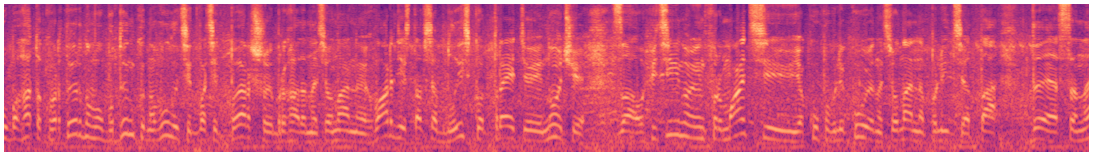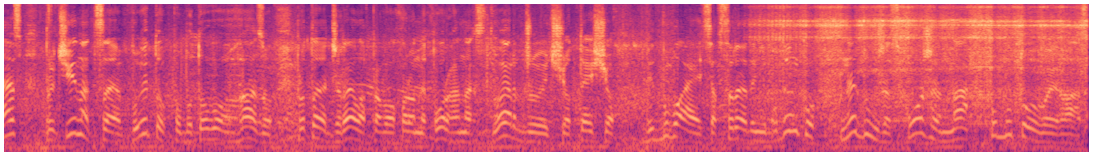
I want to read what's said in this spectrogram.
у багатоквартирному будинку на вулиці 21-ї бригади Національної гвардії стався близько третьої ночі. За офіційною інформацією, яку публікує Національна поліція та ДСНС, причина це виток побутового газу. Проте джерела в правоохоронних органах стверджують, що те, що відбувається всередині будинку, не дуже схоже на побутовий газ.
